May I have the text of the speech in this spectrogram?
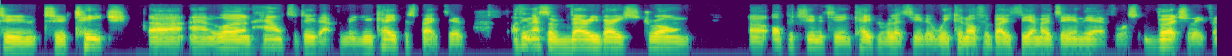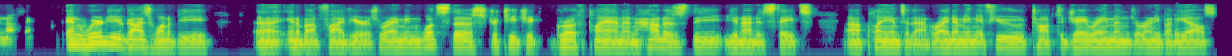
to to teach uh, and learn how to do that from a UK perspective, I think that's a very very strong uh, opportunity and capability that we can offer both the MOD and the Air Force virtually for nothing and where do you guys want to be uh, in about five years? Right? I mean, what's the strategic growth plan, and how does the United States uh, play into that, right? I mean, if you talk to Jay Raymond or anybody else,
